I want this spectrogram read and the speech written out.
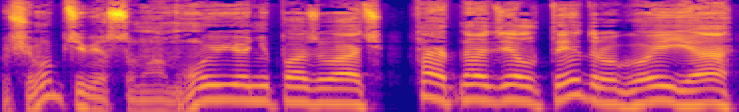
«Почему бы тебе самому ее не позвать?» «Одно дело ты, другое я.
